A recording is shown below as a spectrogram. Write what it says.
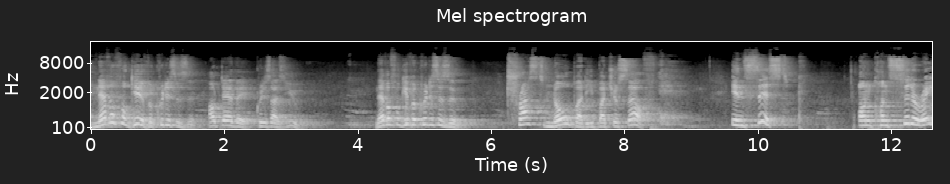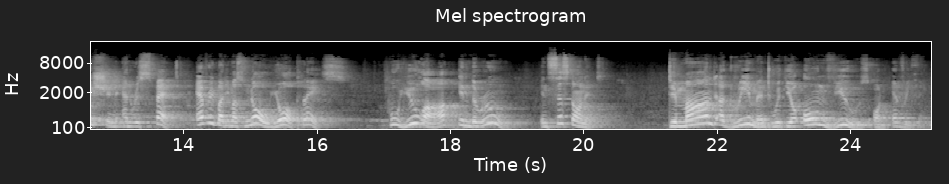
Never forgive a criticism. How dare they criticize you? Never forgive a criticism. Trust nobody but yourself. Insist on consideration and respect. Everybody must know your place, who you are in the room. Insist on it. Demand agreement with your own views on everything.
